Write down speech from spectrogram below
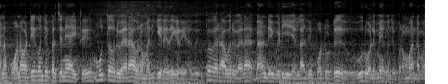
ஏன்னா போன வாட்டியே கொஞ்சம் பிரச்சனை ஆயிட்டு மூத்தவர் வேற அவரை மதிக்கிறதே கிடையாது. இப்போ வேற அவர் வேற பேண்டு வெடி எல்லாத்தையும் போட்டு விட்டு ஊர்வலமே கொஞ்சம் பிரம்மாண்டமா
